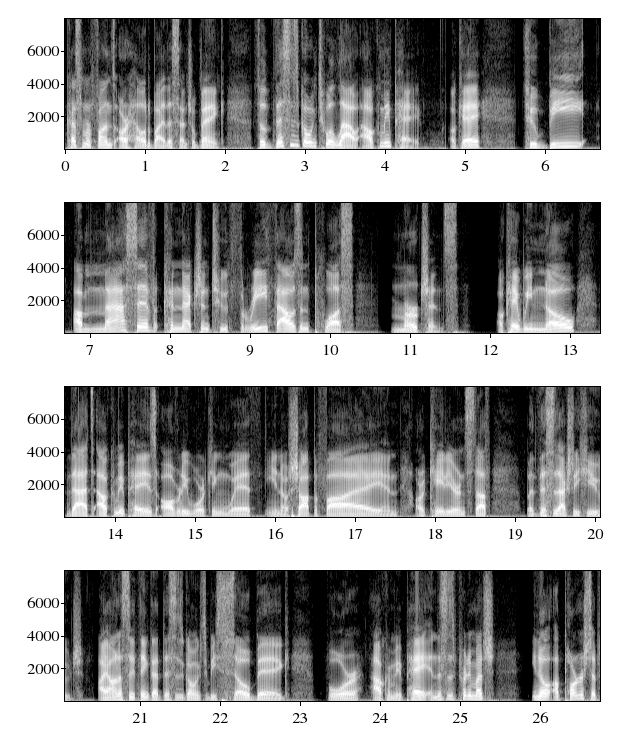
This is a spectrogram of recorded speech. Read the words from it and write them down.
Customer funds are held by the central bank. So this is going to allow Alchemy Pay, okay, to be a massive connection to 3,000 plus merchants. Okay, we know that Alchemy Pay is already working with, you know, Shopify and Arcadier and stuff, but this is actually huge. I honestly think that this is going to be so big for Alchemy Pay, and this is pretty much, you know, a partnership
